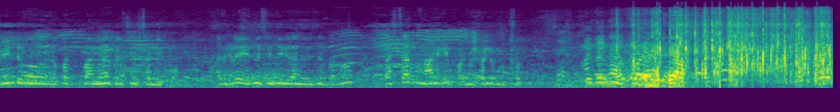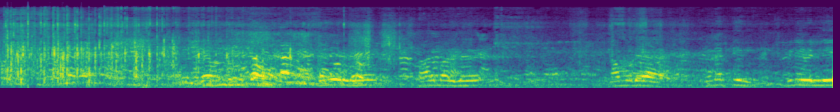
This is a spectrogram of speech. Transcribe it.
மீண்டும் ஒரு பத்து பாங்க கழிச்சு சந்திப்போம். அதுக்கிட்ட என்ன செஞ்சுக்கிறாங்க விஷயம் பார்க்கணும் ஃபஸ்ட்டாக நாளைக்கே பண்ணி பண்ணி கொடுப்போம் தாய்மார்களே நம்முடைய இனத்தின் விடிவெள்ளி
